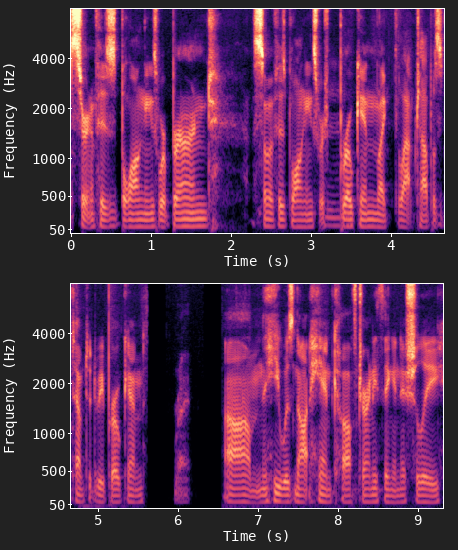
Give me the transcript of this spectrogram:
certain of his belongings were burned some of his belongings were Mm. broken like the laptop was attempted to be broken Right. um, he was not handcuffed or anything initially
